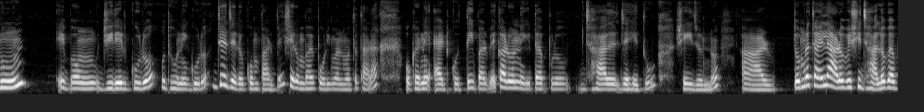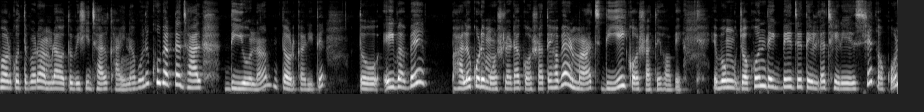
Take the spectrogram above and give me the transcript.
নুন এবং জিরের গুঁড়ো ও ধনে গুঁড়ো যে যেরকম পারবে সেরকমভাবে পরিমাণ মতো তারা ওখানে অ্যাড করতেই পারবে। কারণ এটা পুরো ঝাল যেহেতু, সেই জন্য। আর তোমরা চাইলে আরও বেশি ঝালও ব্যবহার করতে পারো। আমরা অত বেশি ঝাল খাই না বলে খুব একটা ঝাল দিও না তরকারিতে। তো এইভাবে ভালো করে মশলাটা কষাতে হবে আর মাছ দিয়েই কষাতে হবে। এবং যখন দেখবে যে তেলটা ছেড়ে এসছে, তখন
